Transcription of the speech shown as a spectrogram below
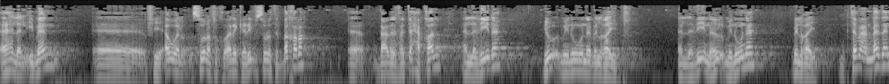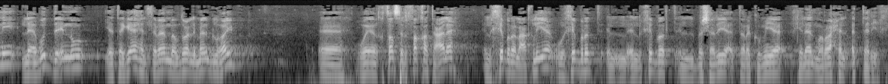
أهل الإيمان في أول سورة في القرآن الكريم في سورة البقرة بعد الفاتحة قال الذين يؤمنون بالغيب. الذين يؤمنون بالغيب. المجتمع المدني لابد أنه يتجاهل تمام موضوع الإيمان بالغيب ويقتصر فقط على الخبرة العقلية وخبرة الخبرة البشرية التراكمية خلال مراحل التاريخ.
